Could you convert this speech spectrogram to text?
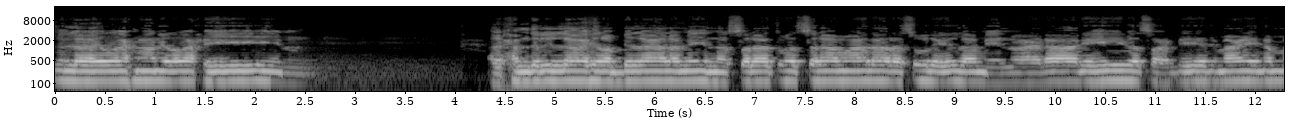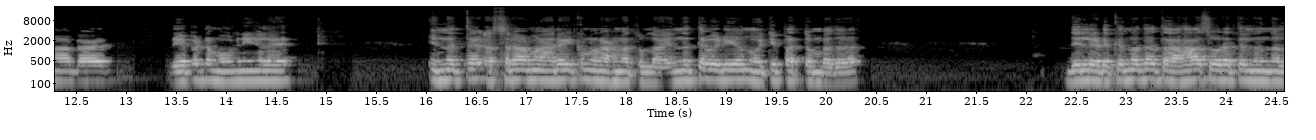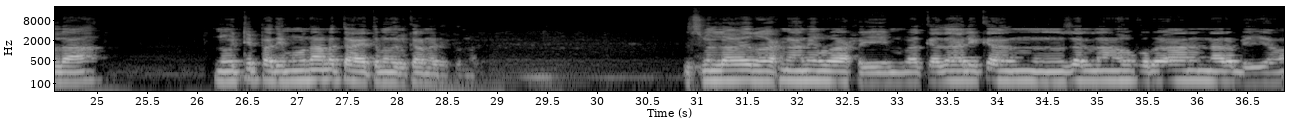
بسم الله الرحمن الرحيم الحمد لله رب العالمين الصلاة والسلام على رسوله الأمين وعلى آله وصحبه أجمعين أما بعد പ്രിയപ്പെട്ട മോമിനികളെ ഇന്നത്തെ അസ്സലാമു അലൈക്കും വറഹമത്തുള്ള ഇന്നത്തെ വീഡിയോ നൂറ്റി പത്തൊമ്പത് ഇതിൽ എടുക്കുന്നത് തഹാ സൂറത്തിൽ നിന്നുള്ള നൂറ്റി പതിമൂന്നാമത്തെ ആയത്ത് മുതൽക്കാണ് എടുക്കുന്നത് بسم الله الرحمن الرحيم وكذلك أنزلناه قرآنا عربيا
